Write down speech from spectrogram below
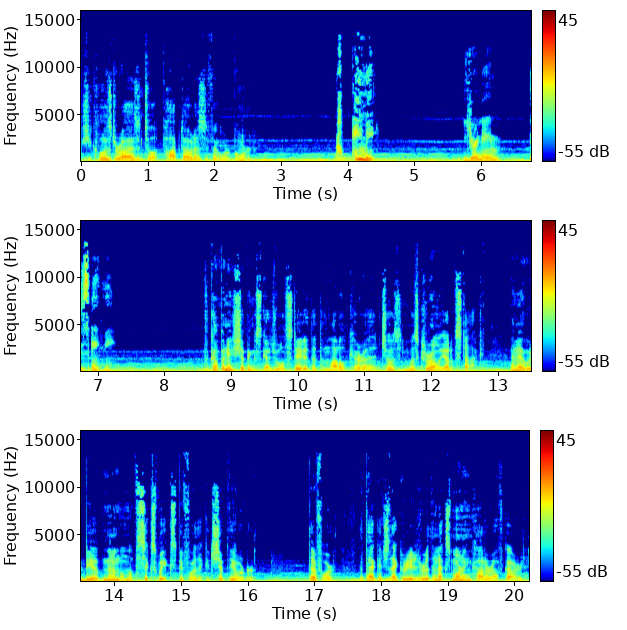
She closed her eyes until it popped out as if it were born. Oh, Amy. Your name is Amy. The company's shipping schedule stated that the model Kara had chosen was currently out of stock, and it would be a minimum of six weeks before they could ship the order. Therefore, the package that greeted her the next morning caught her off guard.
